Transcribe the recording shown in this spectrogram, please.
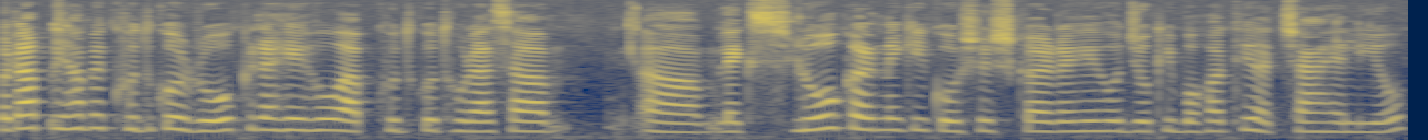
बट आप यहाँ पे खुद को रोक रहे हो, आप खुद को थोड़ा सा लाइक uh, स्लो करने की कोशिश कर रहे हो जो कि बहुत ही अच्छा है लियो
